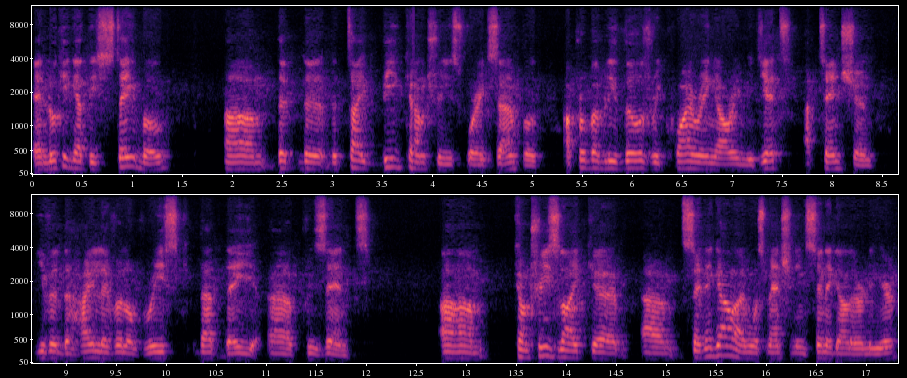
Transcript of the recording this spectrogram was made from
And looking at this table, um, the, the, the type B countries, for example, are probably those requiring our immediate attention given the high level of risk that they uh, present. Um, countries like uh, um, Senegal, I was mentioning Senegal earlier,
